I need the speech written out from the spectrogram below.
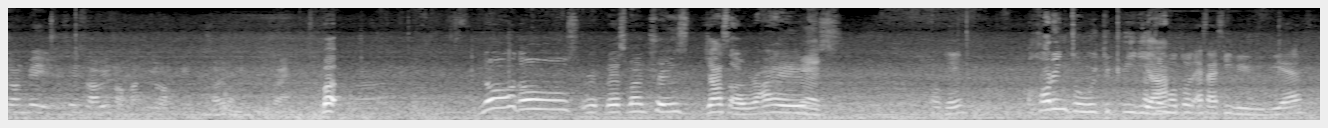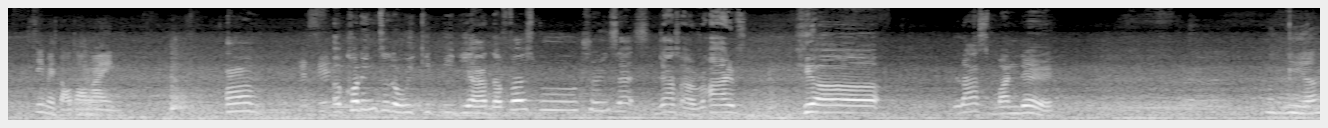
Sean Bay, you say sorry for monkey rocking. Sorry for making right. But no, those replacement trains just arrived. Yes. Okay. According to Wikipedia, Motor SIC BBS, same as downtown line. um, according to the Wikipedia, the first two train sets just arrived here last Monday, Yeah.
